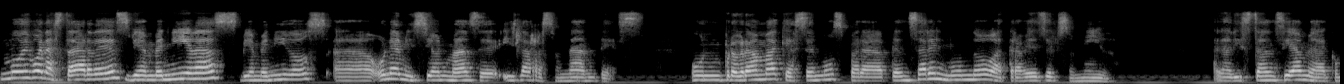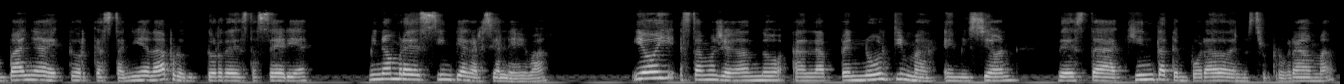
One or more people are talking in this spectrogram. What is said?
Muy buenas tardes, bienvenidas, bienvenidos a una emisión más de Islas Resonantes, un programa que hacemos para pensar el mundo a través del sonido. A la distancia me acompaña Héctor Castañeda, productor de esta serie. Mi nombre es Cintia García Leva y hoy estamos llegando a la penúltima emisión de esta quinta temporada de nuestro programa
